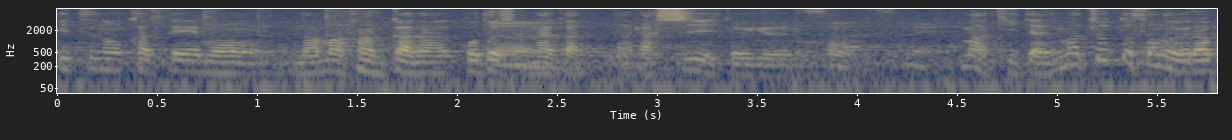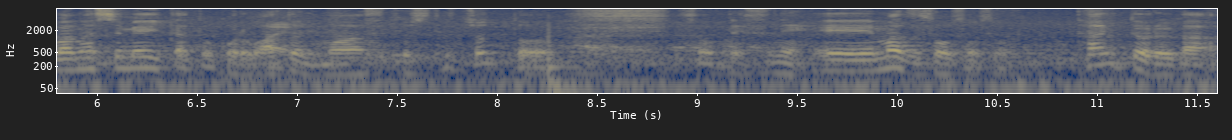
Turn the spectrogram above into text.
筆の過程も生半可なことじゃなかったらしいというのが、そうですね。まあ聞いた、まあ、ちょっとその裏話めいたところをはい後に回すとしてちょっと、そうですね、えーまずそうそうそう。タイトルが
